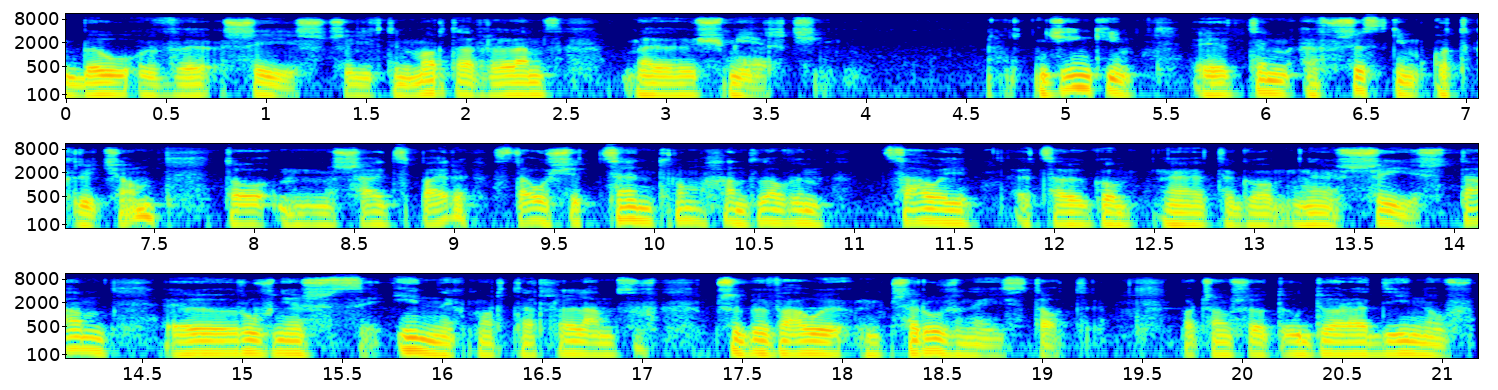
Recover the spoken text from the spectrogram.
był w Szyisz, czyli w tym Mortal Realms śmierci. Dzięki y, tym wszystkim odkryciom to mm, Shadespire stało się centrum handlowym całej, całego e, tego e, Szyisz. Tam e, również z innych Mortal Realmsów przybywały przeróżne istoty, począwszy od Udoradinów,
